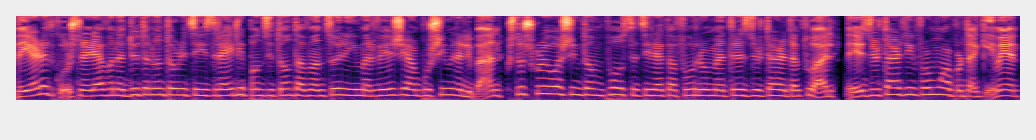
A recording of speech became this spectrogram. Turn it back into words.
Dhe Jared Kushner javën e dytë të nëntorit se Izraeli po nxiton të avancojë në një marrëveshje armëpushimi në Liban, kështu shkroi Washington Post e cila ka folur me tre zyrtarë aktualë dhe ish-zyrtarë të informuar për takimin.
